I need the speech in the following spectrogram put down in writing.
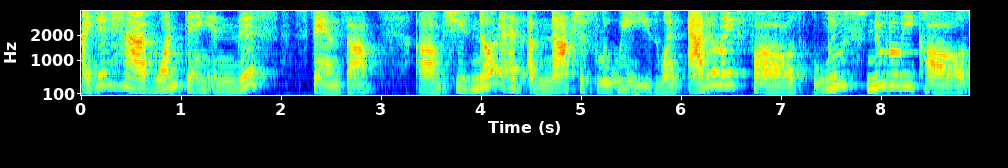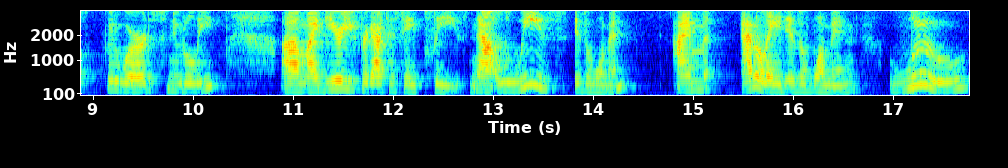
I did have one thing in this stanza. Um, she's known as Obnoxious Louise. When Adelaide falls, Lou snootily calls, good word, snootily, uh, my dear, you forgot to say please. Now, Louise is a woman. I'm Adelaide is a woman. Lou,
